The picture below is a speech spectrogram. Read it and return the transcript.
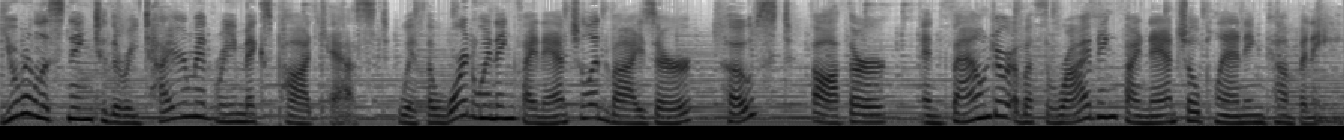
You are listening to the Retirement Remix podcast with award winning financial advisor, host, author, and founder of a thriving financial planning company,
